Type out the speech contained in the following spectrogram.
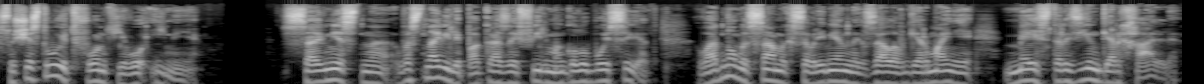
Существует фонд его имени. Совместно восстановили показы фильма «Голубой свет», в одном из самых современных залов Германии Мейстерзингерхалле,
